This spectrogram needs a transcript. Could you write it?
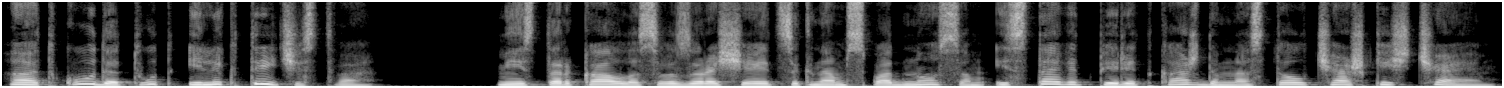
Откуда тут электричество? Мистер Каллас возвращается к нам с подносом и ставит перед каждым на стол чашки с чаем.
